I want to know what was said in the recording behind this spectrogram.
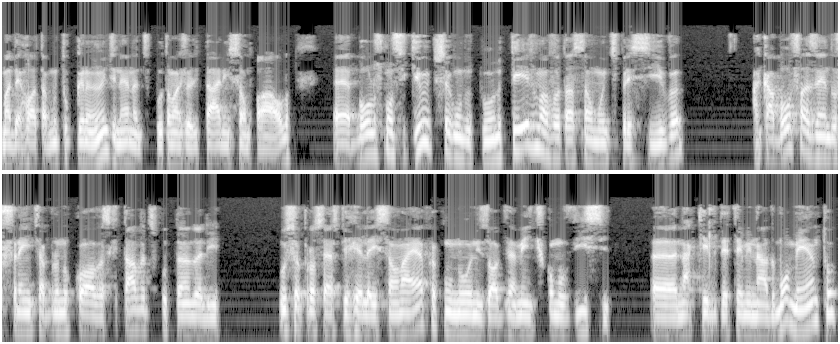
uma derrota muito grande né, na disputa majoritária em São Paulo. É, Boulos conseguiu ir para o segundo turno, teve uma votação muito expressiva, acabou fazendo frente a Bruno Covas, que estava disputando ali o seu processo de reeleição na época, com Nunes, obviamente, como vice uh, naquele determinado momento.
